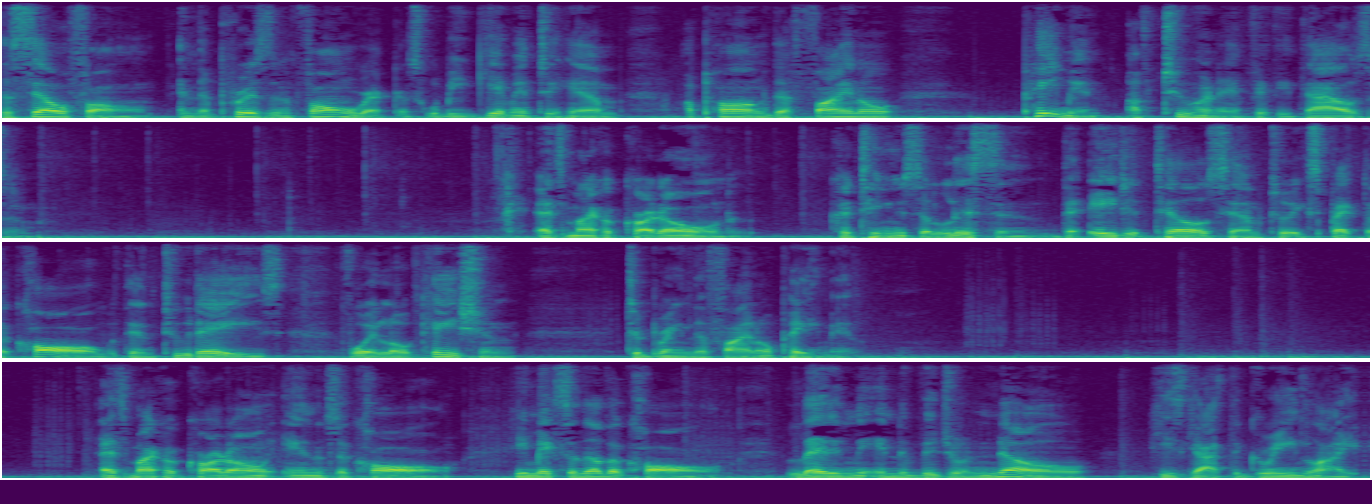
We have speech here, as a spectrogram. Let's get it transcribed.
the cell phone, and the prison phone records will be given to him upon the final payment of 250000 As Michael Cardone continues to listen, the agent tells him to expect a call within two days for a location to bring the final payment. As Michael Cardone ends the call, he makes another call, letting the individual know he's got the green light.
